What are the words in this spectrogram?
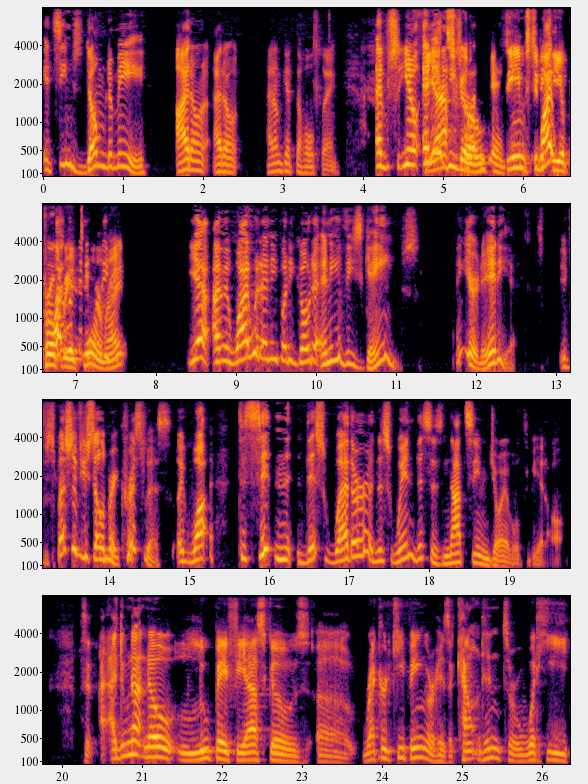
It seems dumb to me. I don't. I don't. I don't get the whole thing. you know, fiasco seems to be why, the appropriate term, anybody, right? Yeah, I mean, why would anybody go to any of these games? I think you're an idiot, if, especially if you celebrate Christmas. Like, what to sit in this weather and this wind? This does not seem enjoyable to me at all. I do not know Lupe Fiasco's uh, record keeping or his accountant or what he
